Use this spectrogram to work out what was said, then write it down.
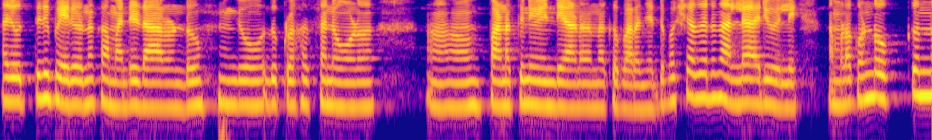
അതിൽ ഒത്തിരി പേര് വന്ന് കമന്റ് ഇടാറുണ്ട്. അയ്യോ ഇത് പ്രഹസനമാണ് പണത്തിന് വേണ്ടിയാണ് എന്നൊക്കെ പറഞ്ഞിട്ട്. പക്ഷെ അതൊരു നല്ല കാര്യമല്ലേ? നമ്മളെ കൊണ്ട് ഒക്കുന്ന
